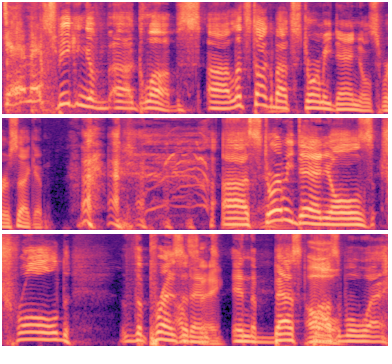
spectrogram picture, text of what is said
damn it. Speaking of uh, gloves, uh, let's talk about Stormy Daniels for a second. uh, Stormy Daniels trolled the president in the best Oh. possible way.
